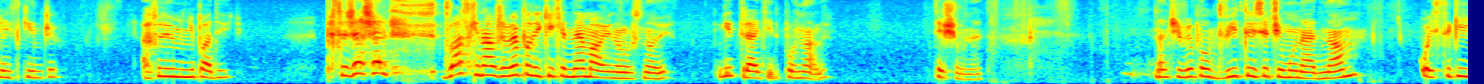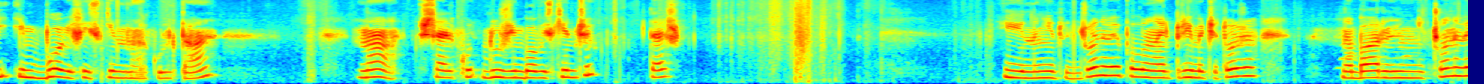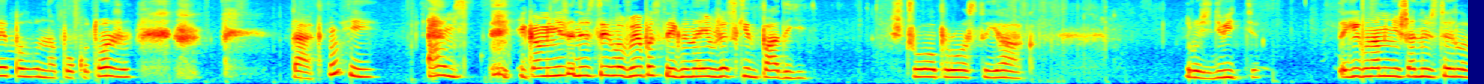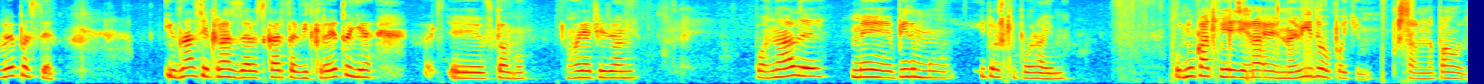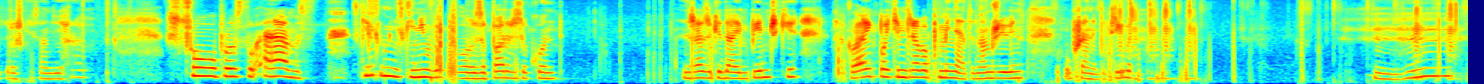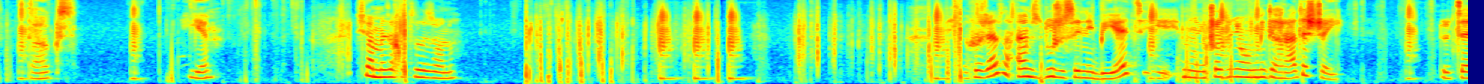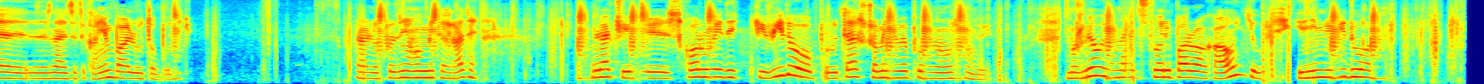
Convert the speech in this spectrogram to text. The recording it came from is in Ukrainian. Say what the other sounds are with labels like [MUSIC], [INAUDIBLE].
Цей скінчик. А тут він мені падають. Ще два скіна вже випали, яких я не маю на основі. І третій, погнали. Тисяча монет. Значить, випав 2000 монет нам. Ось такий імбовіший скін на культа. На шельку дуже імбовий скінчик. Теж. І на Ніту нічого не випало, на Ельпрімичі теж. На Барлі нічого не випало, на Поко теж. Так, ну і Емс, яка мені ще не встигла випасти, як на неї вже скін падає. Що просто як? Друзі, дивіться. Так як вона мені ще не встигла випасти. І в нас якраз зараз карта відкрита є е, в тому горячій зоні. Погнали, ми підемо і трошки пограємо. Одну катку я зіграю на відео, потім поставлю на паузу, трошки сам зіграю. Що просто Емс? Скільки мені скінів випало за пару секунд? Зразу кидаємо пінчики. Так, лайк потім треба поміняти. Нам же він взагалі не потрібен. Угу. Такс. Є. Все, ми захопили зону. Якщо чесно, Емс дуже сильний бієць, і ну, якщо за нього вміти грати ще й, то це, не знаю, це така імба люта буде. Реально, якщо за нього вміти грати. До речі, е, скоро вийде відео про те, що мені випало на основі. Можливо, я навіть створю пару аккаунтів і знімлю відео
